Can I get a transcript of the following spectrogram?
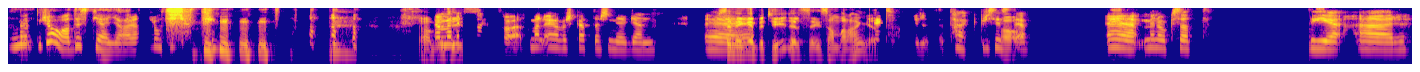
Men bra, det ska jag Mm. göra. Det låter jätteintressant. ja, ja, men exakt så, att man överskattar sin egen eh, Sin egen betydelse i sammanhanget. betydelse. Tack, precis Ja. det. Eh, men också att det är,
